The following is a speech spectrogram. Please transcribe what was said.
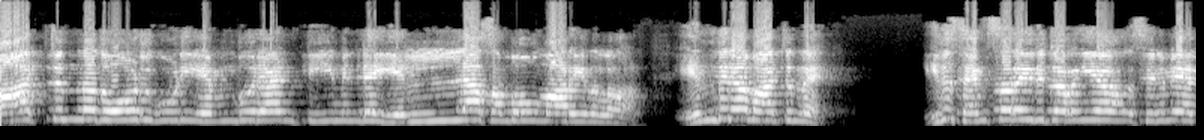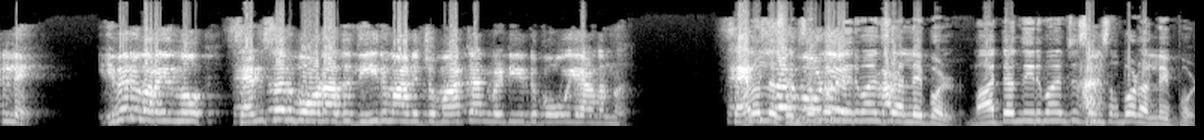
മാറ്റുന്നതോടുകൂടി എമ്പുരാൻ ടീമിന്റെ എല്ലാ സംഭവവും മാറി എന്നുള്ളതാണ്. എന്തിനാ മാറ്റുന്നേ? ഇത് സെൻസർ ചെയ്തിട്ട് ഇറങ്ങിയ സിനിമയല്ലേ? ഇവർ പറയുന്നു സെൻസർ ബോർഡ് അത് തീരുമാനിച്ചു മാറ്റാൻ വേണ്ടിയിട്ട് പോവുകയാണെന്ന്. സെൻസർ ബോർഡ് തീരുമാനിച്ചല്ല ഇപ്പോൾ. മാറ്റാൻ തീരുമാനിച്ച സെൻസർ ബോർഡ് അല്ല ഇപ്പോൾ.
